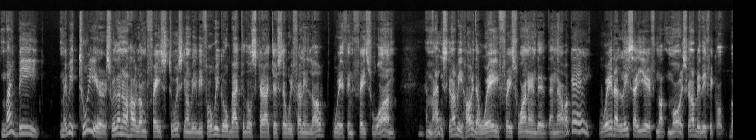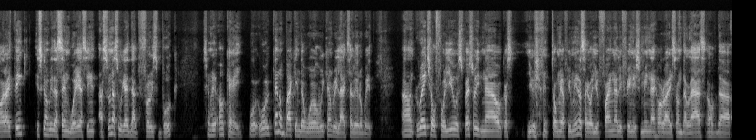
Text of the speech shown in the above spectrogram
might be maybe two years. We don't know how long phase two is going to be before we go back to those characters that we fell in love with in phase one. And man, it's to be hard the way phase one ended. And now, okay, wait at least a year, if not more. It's to be difficult. But I think it's to be the same way as, in, as soon as we get that first book, it's to be okay, we're, we're kind of back in the world. We can relax a little bit. Rachel, for you, especially now, because you told me a few minutes ago, you finally finished Midnight Horizon, the last of the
